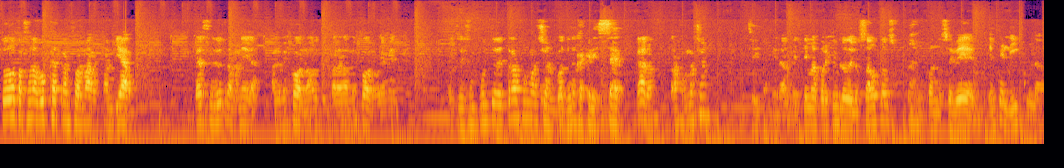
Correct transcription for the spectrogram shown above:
Toda persona busca transformar, cambiar, verse de otra manera, a lo mejor, ¿no? Para lo mejor, obviamente. Entonces es un punto de transformación. Vos tenés- Busca crecer. claro, transformación. Sí, también. El tema, por ejemplo, de los autos, cuando se ve en películas,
